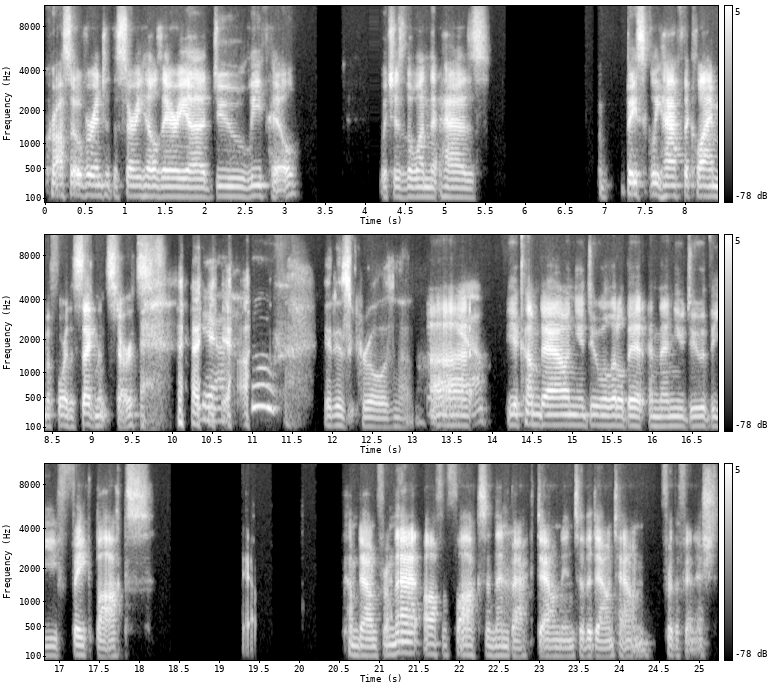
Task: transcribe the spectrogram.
cross over into the Surrey Hills area, do Leith Hill, which is the one that has basically half the climb before the segment starts. Yeah. Whew. It is cruel, isn't it? Uh, yeah. you come down, you do a little bit, and then you do the fake box. Yeah. Come down from that off of Fox and then back down into the downtown for the finish.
